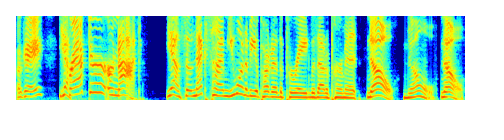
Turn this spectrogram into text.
Okay? Yeah. Tractor or not? yeah. So next time you want to be a part of the parade without a permit, No. no. No.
